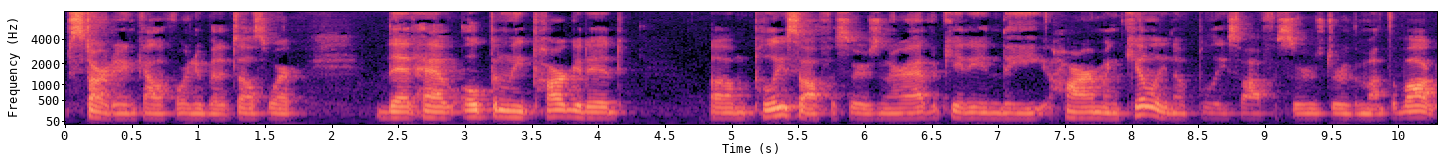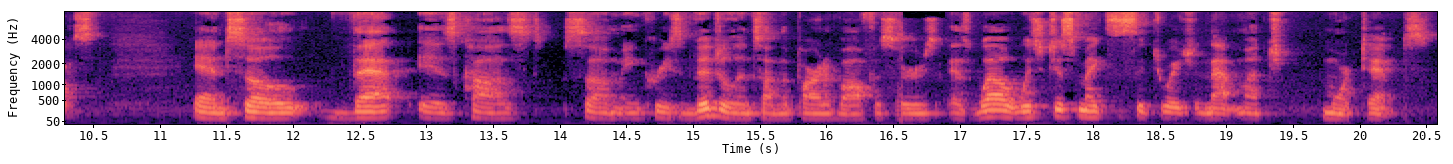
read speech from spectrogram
started in California, but it's elsewhere, that have openly targeted um, police officers and are advocating the harm and killing of police officers during the month of August. And so that is caused some increased vigilance on the part of officers as well, which just makes the situation that much more tense.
